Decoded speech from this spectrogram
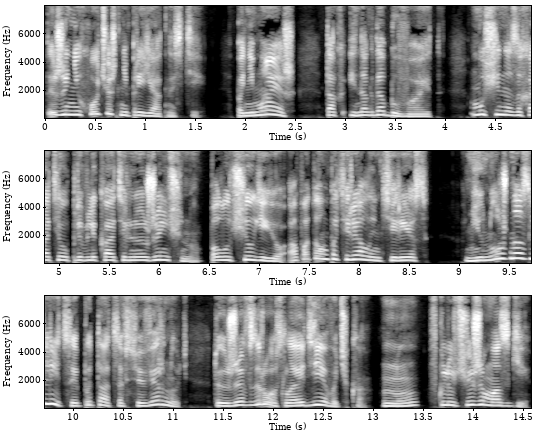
Ты же не хочешь неприятностей. Понимаешь, так иногда бывает. Мужчина захотел привлекательную женщину, получил ее, а потом потерял интерес. Не нужно злиться и пытаться все вернуть. Ты же взрослая девочка. Ну, включи же мозги».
